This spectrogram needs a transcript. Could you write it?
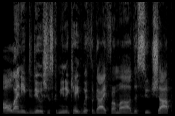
all I need to do is just communicate with the guy from uh, the suit shop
